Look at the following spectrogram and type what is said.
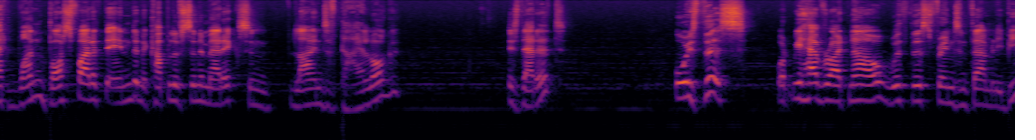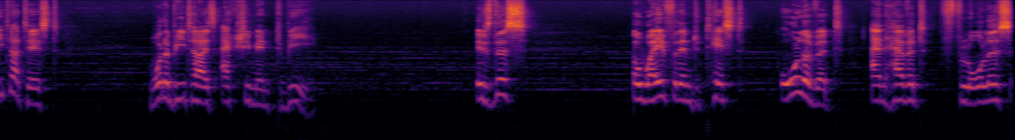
that one boss fight at the end and a couple of cinematics and lines of dialogue? Is that it? Or is this what we have right now with this friends and family beta test? What a beta is actually meant to be? Is this a way for them to test all of it and have it flawless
